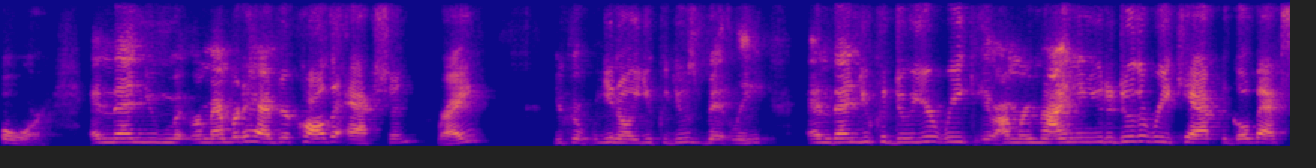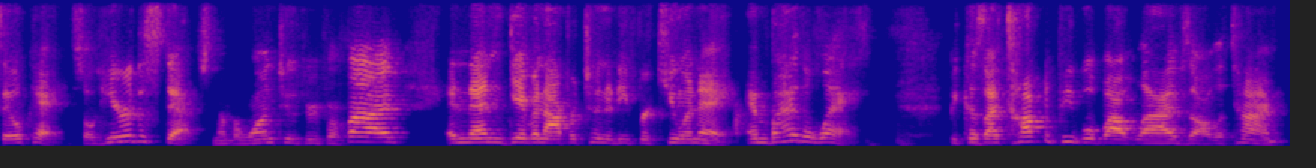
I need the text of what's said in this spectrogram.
for. And then you remember to have your call to action, right? You could, you know, you could use Bitly and then you could do your re I'm reminding you to do the recap to go back, say, okay, so here are the steps. Number one, two, three, four, five, and then give an opportunity for Q&A. And by the way, because I talk to people about lives all the time,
